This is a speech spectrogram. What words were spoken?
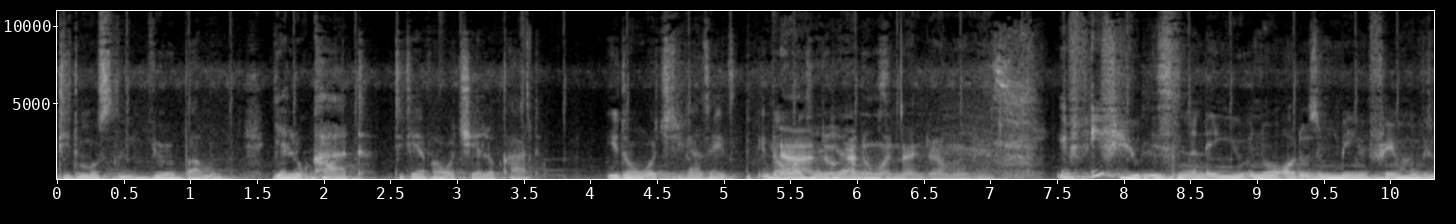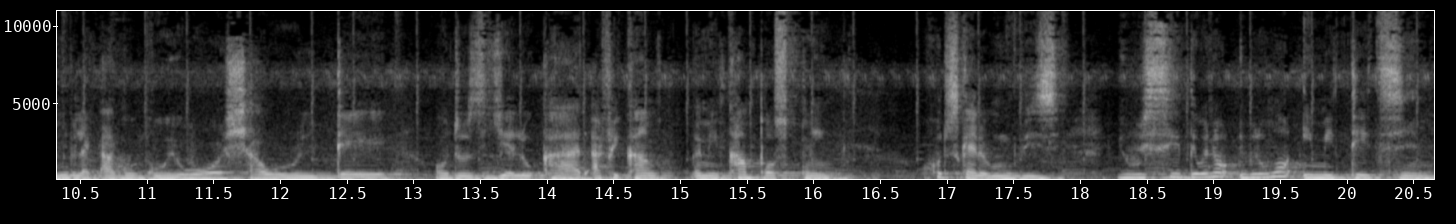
did mostly Yoruba. mo- Yellow Card. Did you ever watch Yellow Card? You don't watch. You can say it. You don't Nah, watch I don't. I don't movies. want Nigerian movies. If if you listen and then you know all those mainframe movies, maybe like Agogo Eewo, Day, all those Yellow Card, African, I mean Campus Queen, all those kind of movies, you will see they were not they were not imitating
